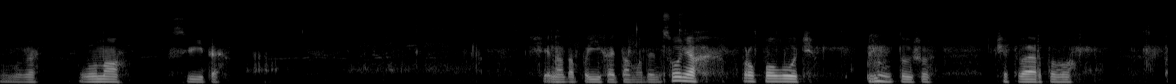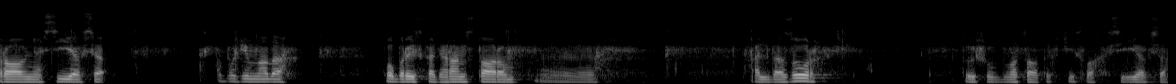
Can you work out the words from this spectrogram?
Вон Уже луна світе. Ще треба поїхати там один сонях прополоть. Той, що 4 травня сіявся. А потім треба побризкати гранстаром е, Альдазор. Той, що в 20-х числах сіявся.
